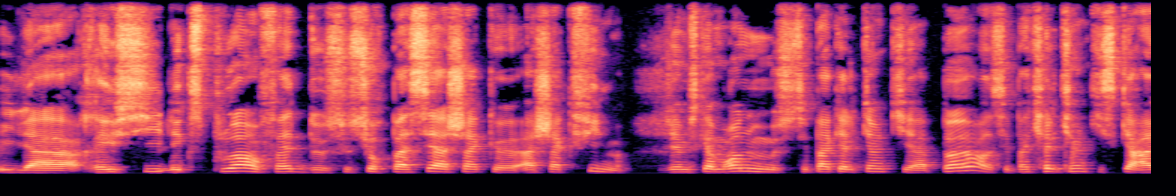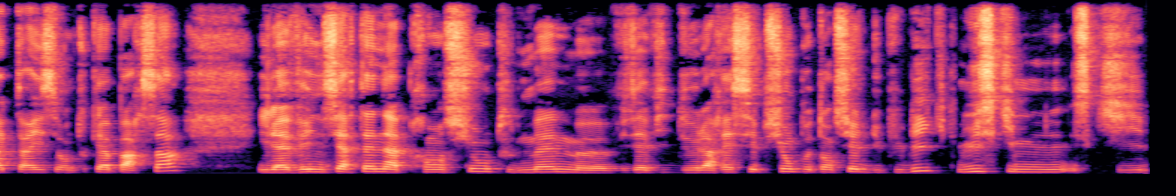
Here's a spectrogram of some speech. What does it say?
Il a réussi l'exploit en fait de se surpasser à chaque à chaque film. James Cameron, c'est pas quelqu'un qui a peur, c'est pas quelqu'un qui se caractérise en tout cas par ça. Il avait une certaine appréhension tout de même euh, vis-à-vis de la réception potentielle du public. Lui, ce qui, ce qui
